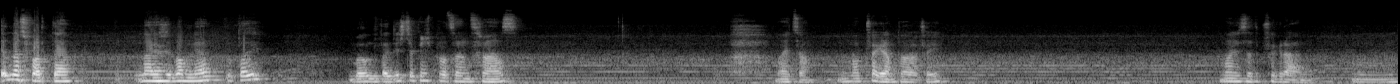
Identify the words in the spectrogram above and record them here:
1 czwarta należy do mnie tutaj. Mam 25% szans. No i co? No przegram to raczej. No niestety przegrałem. Mm.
